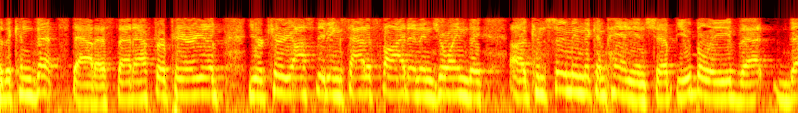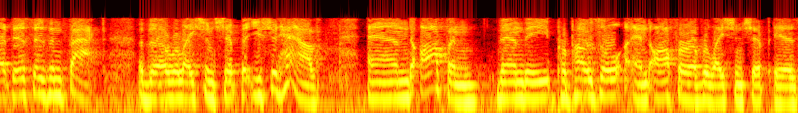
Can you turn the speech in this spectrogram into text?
to the convinced status that after a period of your curiosity being satisfied and enjoying the uh, consuming the companionship, you believe that that this is in fact the relationship that you should have. And often, then the proposal and offer of relationship is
